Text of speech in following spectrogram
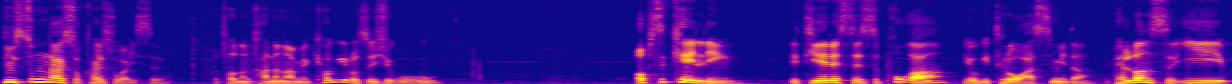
들쑥날쑥 할 수가 있어요. 저는 가능하면 켜기로 쓰시고. 업스케일링. DLSS 4가 여기 들어왔습니다. 밸런스. 이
